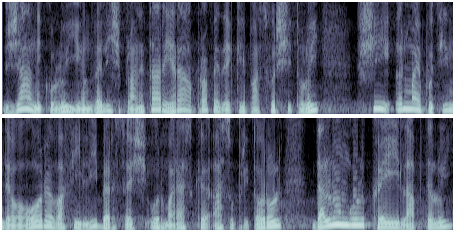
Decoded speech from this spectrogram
Jalnicul lui înveliș planetar era aproape de clipa sfârșitului și în mai puțin de o oră va fi liber să-și urmărească asupritorul de-a lungul căii laptelui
